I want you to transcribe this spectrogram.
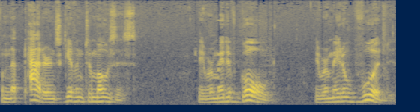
from the patterns given to Moses. They were made of gold. They were made of wood.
